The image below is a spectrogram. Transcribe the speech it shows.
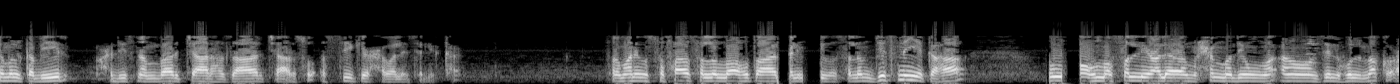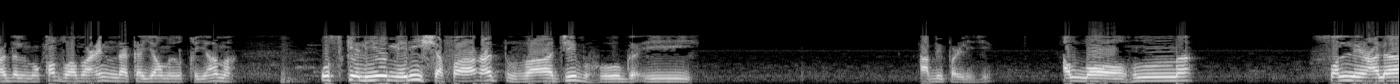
الکبیر حدیث نمبر چار ہزار چار سو اسی کے حوالے سے لکھا ہے. فرمان مصطفیٰ صلی اللہ تعالی علیہ وسلم، جس نے یہ کہا اللهم صل على محمد وانزله المقعد المقرب عندك يوم القيامه اس کے لیے میری شفاعت واجب ہو گئی۔ آپ بھی پڑھ لیجیے اللهم صل على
